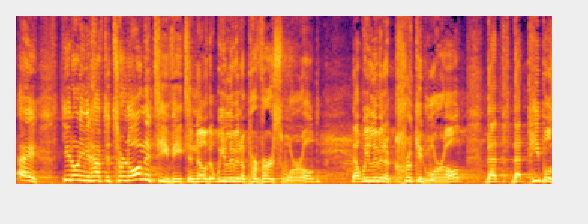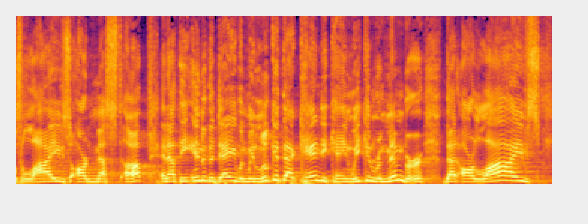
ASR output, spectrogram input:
Hey, you don't even have to turn on the TV to know that we live in a perverse world, that we live in a crooked world, that, that people's lives are messed up. And at the end of the day, when we look at that candy cane, we can remember that our lives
